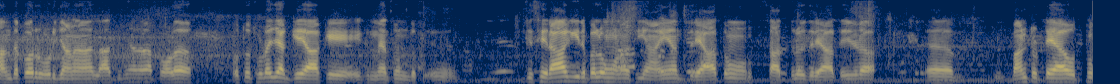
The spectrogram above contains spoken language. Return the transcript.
ਆਨੰਦਪੁਰ ਰੋਡ ਜਾਣਾ, ਲਾਦੀਆਂ ਦਾ ਪੁਲ, ਉੱਥੋਂ ਥੋੜਾ ਜਿਹਾ ਅੱਗੇ ਆ ਕੇ ਇੱਕ ਮੈਂ ਤੁਹਾਨੂੰ ਦਿਖ- ਅਹ ਕਿਸੇ ਰਾਹਗੀਰ ਵੱਲੋਂ ਹੁਣ ਅਸੀਂ ਆਏ ਆ ਦਰਿਆ ਤੋਂ ਸਤਲੁਜ ਦਰਿਆ ਤੇ ਜਿਹੜਾ ਬੰਨ ਟੁੱਟਿਆ, ਉੱਥੋਂ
